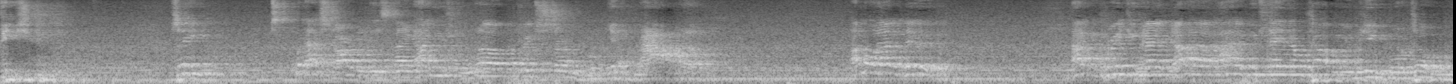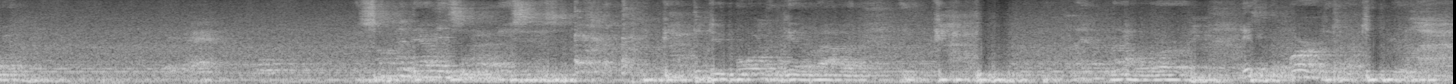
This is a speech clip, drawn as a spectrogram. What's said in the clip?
Vision. See, when I started this thing, I used to love to preach sermons, get them riled up. I know how to do it. I can preach you had I, I have you standing on top of your pew or told you. There's something there inside me says, you've got to do more than get around it. You've got to let my word. It's the word that's going to keep you alive.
